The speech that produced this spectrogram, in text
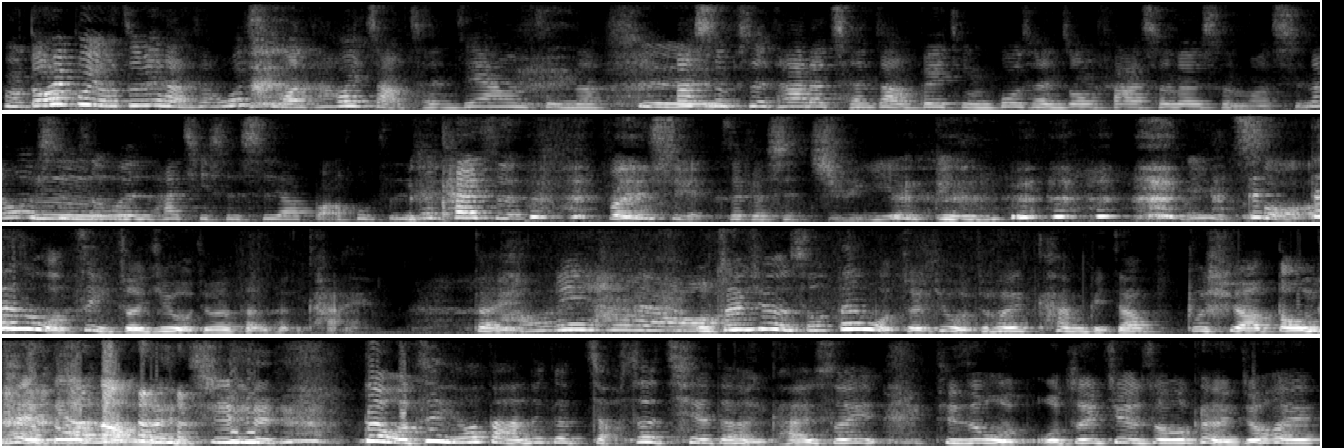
我们都会不由自主想说，为什么他会长成这样子呢？是那是不是他的成长背景过程中发生了什么事？那为是不是为了他其实是要保护自己？就开始分析，这个是职业病，没错。但是我自己追剧，我就会分很开。对，好厉害哦！我追剧的时候，但是我追剧我就会看比较不需要动太多脑的剧。对，我自己会把那个角色切得很开，所以其实我我追剧的时候，我可能就会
